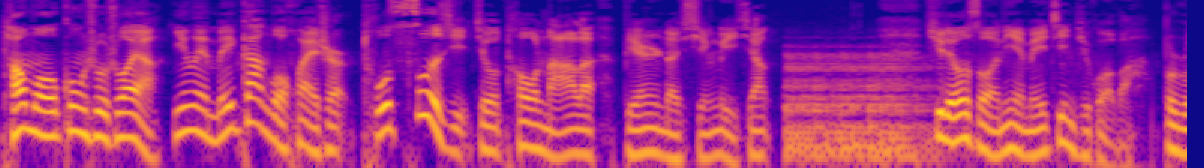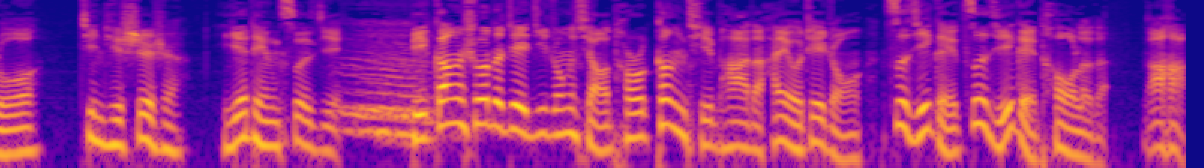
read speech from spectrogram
唐某供述说呀，因为没干过坏事图刺激就偷拿了别人的行李箱。拘留所你也没进去过吧？不如进去试试。也挺刺激，比刚说的这几种小偷更奇葩的，还有这种自己给自己给偷了的啊！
